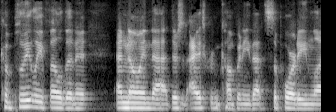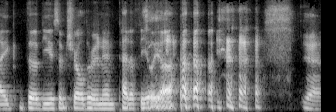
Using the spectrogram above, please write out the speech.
completely filled in it, and knowing that there's an ice cream company that's supporting like the abuse of children and pedophilia. yeah,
